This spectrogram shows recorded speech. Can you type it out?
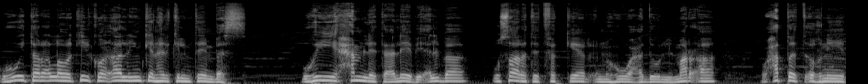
وهو ترى الله وكيلكم قال يمكن هالكلمتين بس. وهي حملت عليه بقلبها وصارت تفكر إنه هو عدو للمرأة وحطت أغنية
